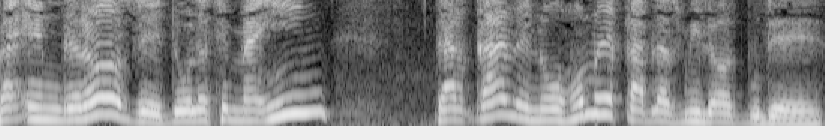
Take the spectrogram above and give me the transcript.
و انقراض دولت معین در قرن نهم قبل از میلاد بوده.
